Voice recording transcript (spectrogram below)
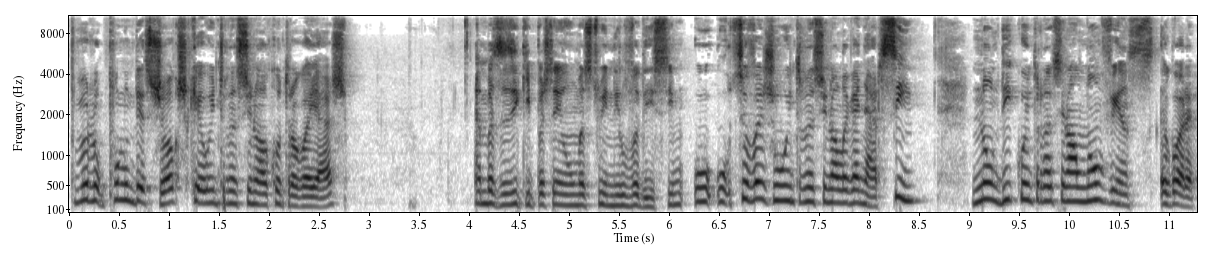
por, por um desses jogos, que é o Internacional contra o Goiás. Ambas as equipas têm um must-win elevadíssimo. O, o, se eu vejo o Internacional a ganhar, sim. Não digo que o Internacional não vence. Agora,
